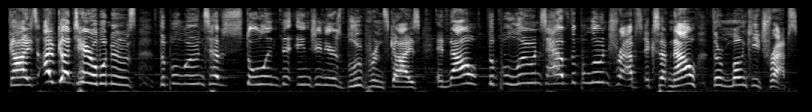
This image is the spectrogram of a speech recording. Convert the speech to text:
Guys, I've got terrible news. The balloons have stolen the engineer's blueprints, guys. And now the balloons have the balloon traps, except now they're monkey traps.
